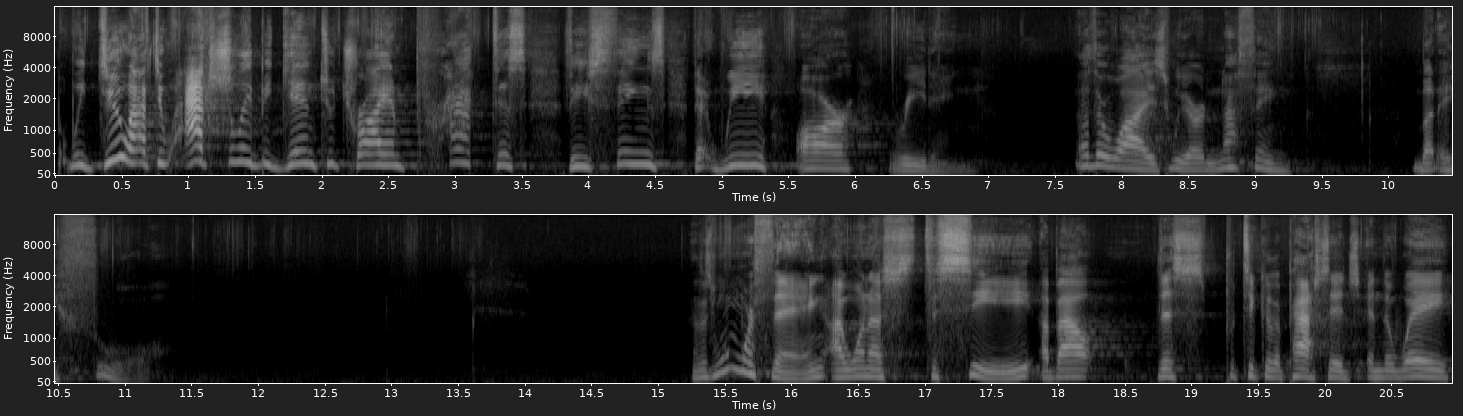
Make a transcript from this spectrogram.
But we do have to actually begin to try and practice these things that we are reading. Otherwise, we are nothing but a fool. Now, there's one more thing I want us to see about this particular passage and the way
